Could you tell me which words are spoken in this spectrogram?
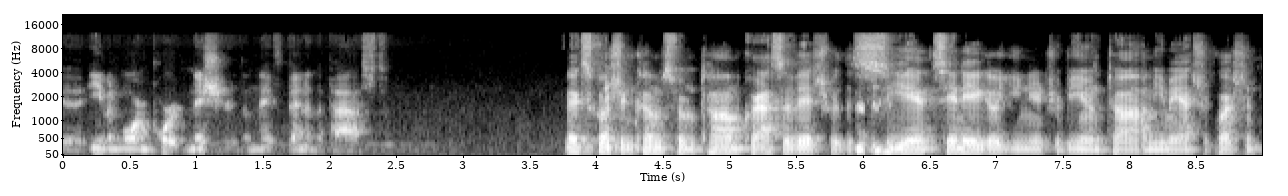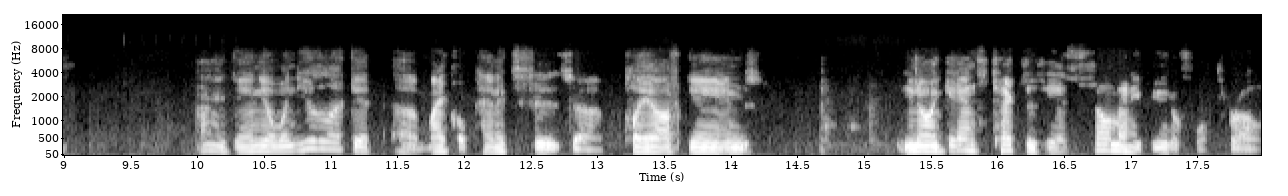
uh, even more important this year than they've been in the past. Next question comes from Tom Krasovic with the San Diego Union Tribune. Tom, you may ask your question. Hi, Daniel. When you look at uh, Michael Penix's uh, playoff games, you know, against Texas, he has so many beautiful throws.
